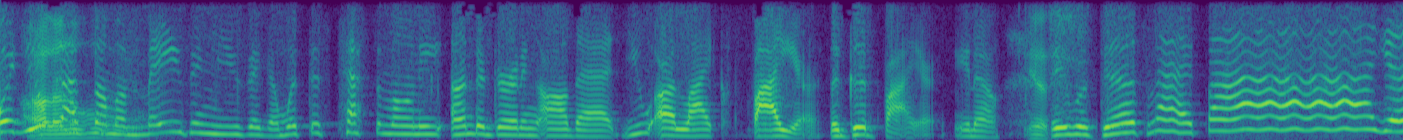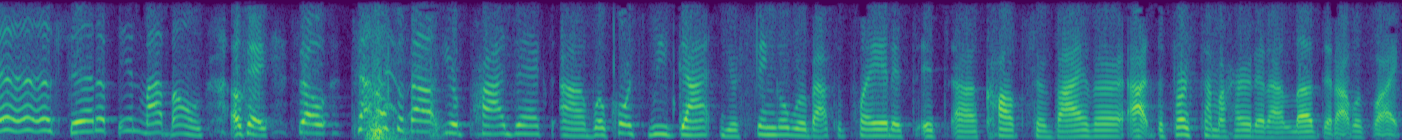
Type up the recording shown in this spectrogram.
Well, you've Hallelujah. got some amazing music, and with this testimony undergirding all that, you are like fire, the good fire. You know, yes. it was just like fire set up in my bones. Okay, so tell us about your project. Uh, well, of course, we've got your single. We're about to play it. It's it's uh, called Survivor. I, the first time I heard it, I loved it. I was like,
